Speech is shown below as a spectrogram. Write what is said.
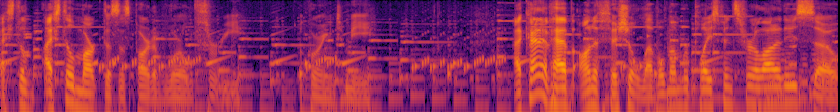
I still I still mark this as part of World 3, according to me. I kind of have unofficial level number placements for a lot of these, so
